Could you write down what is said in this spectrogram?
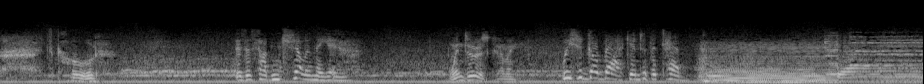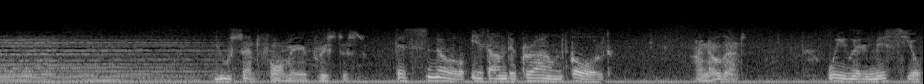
It's cold. There's a sudden chill in the air. Winter is coming. We should go back into the tent. You sent for me, priestess. The snow is on the ground gold. I know that. We will miss you.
